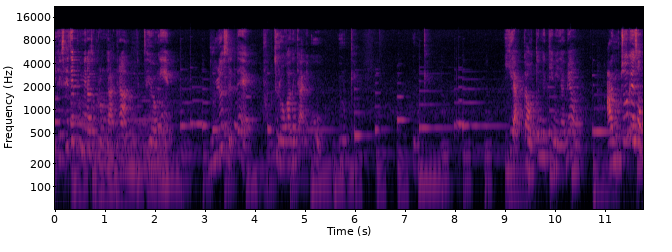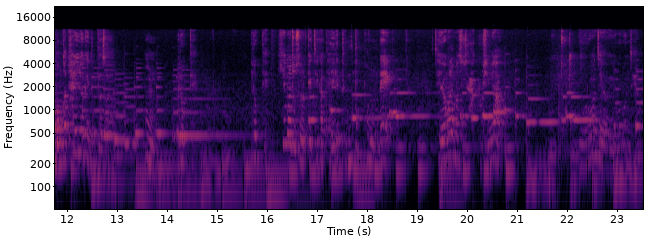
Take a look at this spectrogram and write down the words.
이게 새 제품이라서 그런 게 아니라 제형이 물렸을 때 푹 들어가는 게 아니고 이렇게 이게 약간 어떤 느낌이냐면 안쪽에서 뭔가 탄력이 느껴져요. 음 이렇게 이렇게 힘을 줘서 이렇게 제가 되게 듬뿍 폈는데 제형을 한번 쫙 보시면 요런 제형이에요. 요런 제형.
